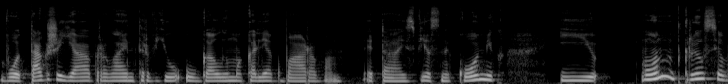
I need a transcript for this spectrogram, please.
Вот, также я брала интервью у Галыма Калякбарова, это известный комик, и он открылся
